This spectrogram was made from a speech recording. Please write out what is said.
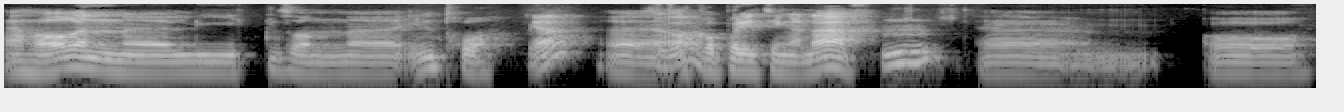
Jeg har en uh, liten sånn intro Ja. akkurat på de tingene der. Mm. Og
